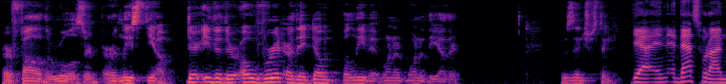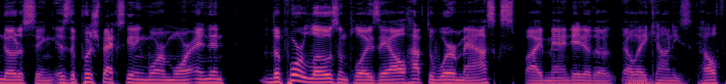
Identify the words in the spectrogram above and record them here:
or follow the rules or, or at least you know they're either they're over it or they don't believe it one or one or the other. It was interesting. Yeah, and, and that's what I'm noticing is the pushback's getting more and more, and then the poor Lowe's employees, they all have to wear masks by mandate of the LA mm. County's health.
